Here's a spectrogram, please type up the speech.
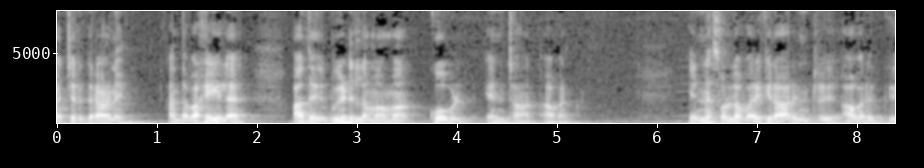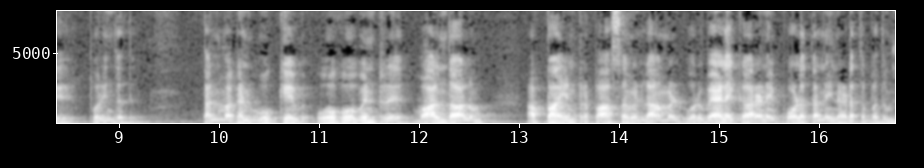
வச்சிருக்கிறானே. அந்த வகையில அது வீடு இல்ல மாமா கோவில் என்றான் அவன். என்ன சொல்ல வருகிறார் என்று அவருக்கு புரிந்தது. தன் மகன் ஓகே ஓகோவென்று வாழ்ந்தாலும் அப்பா என்ற பாசம் இல்லாமல் ஒரு வேலைக்காரனைப் போல தன்னை நடத்துவதும்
